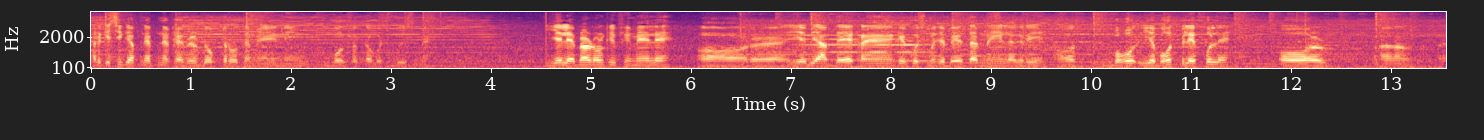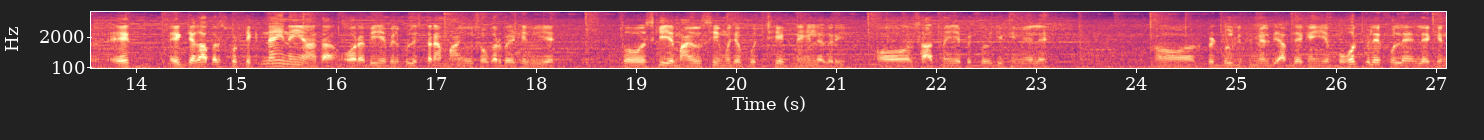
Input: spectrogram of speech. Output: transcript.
हर किसी के अपने अपने फेवरेट डॉक्टर होते हैं, मैं नहीं बोल सकता कुछ भी इसमें। ये लेब्राडोर की फ़ीमेल है और ये भी आप देख रहे हैं कि कुछ मुझे बेहतर नहीं लग रही और बहुत, ये बहुत प्लेफुल है और एक एक जगह पर इसको टिकना ही नहीं आता और अभी ये बिल्कुल इस तरह मायूस होकर बैठी हुई है। तो इसकी ये मायूसी मुझे कुछ ठीक नहीं लग रही। और साथ में ये पिटबुल की फ़ीमेल है। और पिटबुल की फ़ीमेल भी आप देखें, ये बहुत प्लेफुल है, लेकिन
